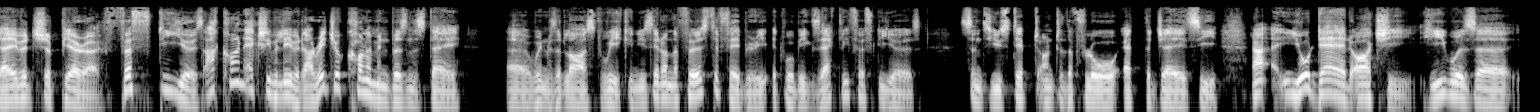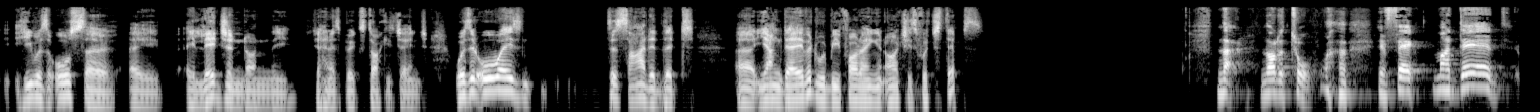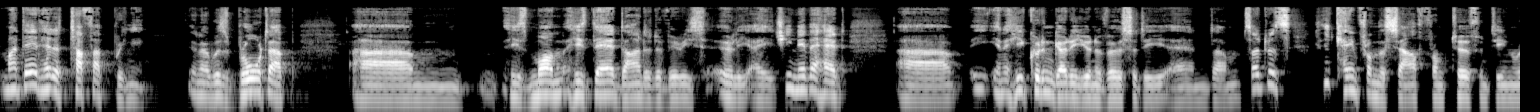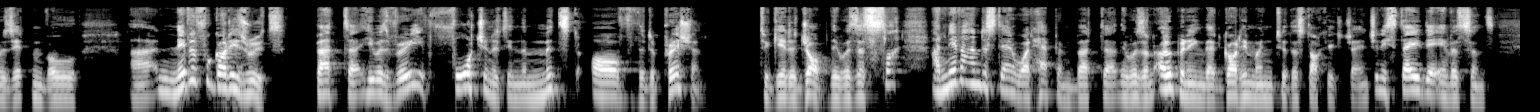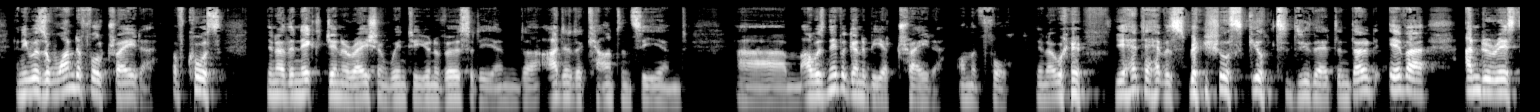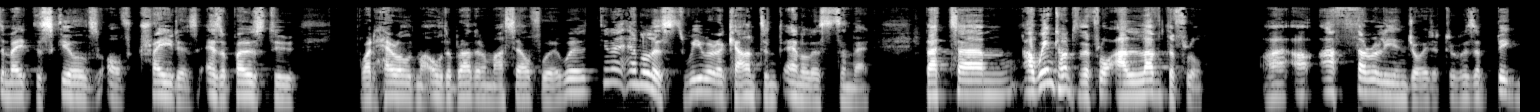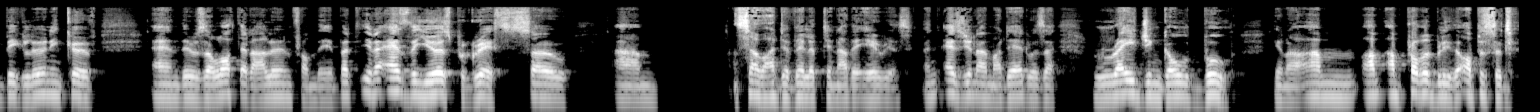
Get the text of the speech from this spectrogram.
David Shapiro, 50 years. I can't actually believe it. I read your column in Business Day, uh, when was it last week? And you said on the 1st of February, it will be exactly 50 years since you stepped onto the floor at the JSE. Now, your dad, Archie, he was, uh, he was also a, a legend on the Johannesburg Stock Exchange. Was it always decided that uh, young David would be following in Archie's footsteps? No, not at all. in fact, my dad, my dad had a tough upbringing. You know, was brought up. Um, his mom, his dad died at a very early age. He never had. Uh, he, you know, he couldn't go to university, and um, so it was. He came from the south, from Turffontein, Rosettenville. Uh, never forgot his roots, but uh, he was very fortunate in the midst of the depression to get a job. There was a slight, I never understand what happened, but uh, there was an opening that got him into the stock exchange and he stayed there ever since. And he was a wonderful trader. Of course, you know, the next generation went to university and uh, I did accountancy and um, I was never going to be a trader on the floor. You know, you had to have a special skill to do that. And don't ever underestimate the skills of traders as opposed to what Harold, my older brother, and myself were were you know analysts. We were accountant analysts and that. But um, I went onto the floor. I loved the floor. I, I, I, thoroughly enjoyed it. It was a big, big learning curve, and there was a lot that I learned from there. But you know, as the years progressed, so um, so I developed in other areas. And as you know, my dad was a raging gold bull. You know, I'm I'm, I'm probably the opposite.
